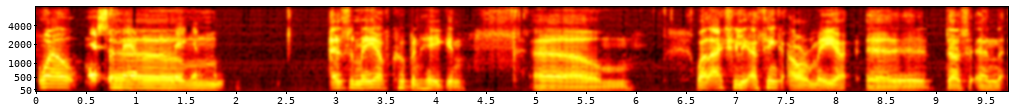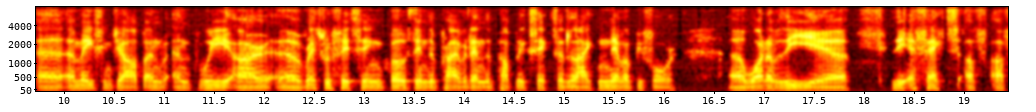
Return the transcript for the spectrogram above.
Well, as a mayor, um, as mayor of Copenhagen, um, well, actually, I think our mayor uh, does an uh, amazing job, and and we are uh, retrofitting both in the private and the public sector like never before. Uh, one of the uh, the effects of of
